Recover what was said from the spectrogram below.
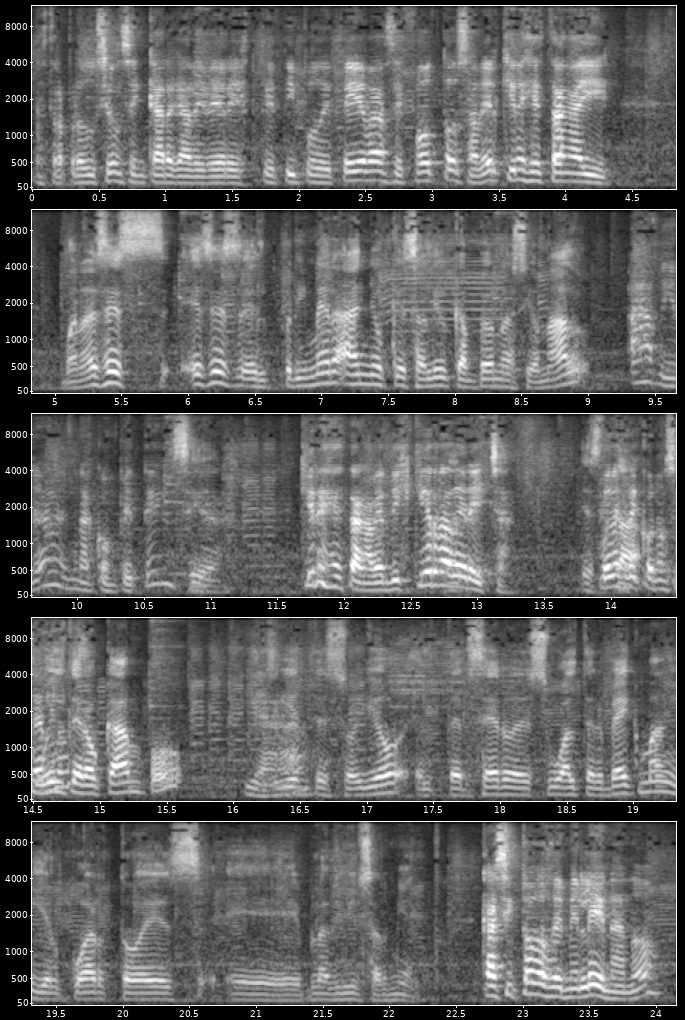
Nuestra producción se encarga de ver este tipo de temas, de fotos. A ver quiénes están ahí. Bueno, ese es, ese es el primer año que salió campeón nacional. Ah, mira, una competencia. ¿Quiénes están? A ver, de izquierda a derecha. ¿Puedes reconocerlos? Wilter Ocampo, el siguiente soy yo, el tercero es Walter Beckman y el cuarto es eh, Vladimir Sarmiento. Casi todos de melena, ¿no?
